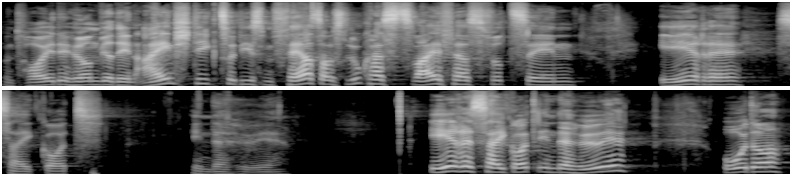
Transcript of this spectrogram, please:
Und heute hören wir den Einstieg zu diesem Vers aus Lukas 2, Vers 14. Ehre sei Gott in der Höhe. Ehre sei Gott in der Höhe oder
